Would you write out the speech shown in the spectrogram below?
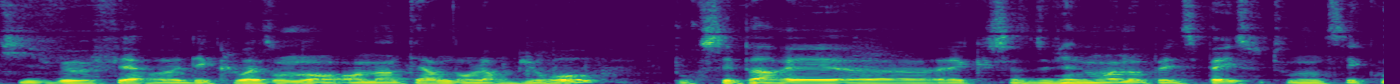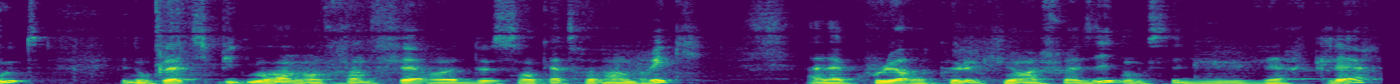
qui veut faire des cloisons en interne dans leur bureau pour séparer et que ça devienne moins un open space où tout le monde s'écoute. Et donc là, typiquement, on est en train de faire 280 euh, briques à la couleur que le client a choisi, donc c'est du vert clair,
